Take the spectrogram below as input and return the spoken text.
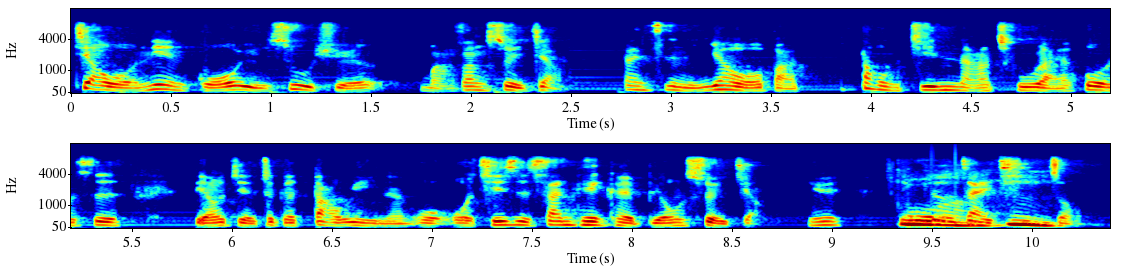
叫我念国语、数学，马上睡觉。但是你要我把道经拿出来，或者是了解这个道义呢？我我其实三天可以不用睡觉，因为你乐在其中。嗯、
